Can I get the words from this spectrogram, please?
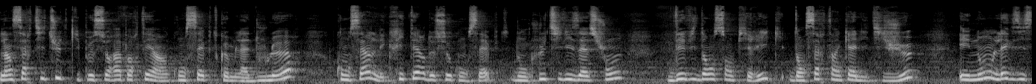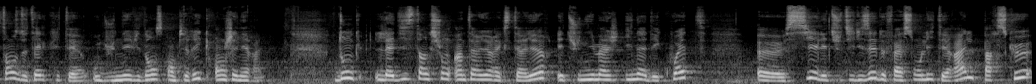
L'incertitude qui peut se rapporter à un concept comme la douleur concerne les critères de ce concept, donc l'utilisation d'évidence empirique dans certains cas litigieux, et non l'existence de tels critères ou d'une évidence empirique en général. Donc la distinction intérieure-extérieure est une image inadéquate euh, si elle est utilisée de façon littérale parce que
